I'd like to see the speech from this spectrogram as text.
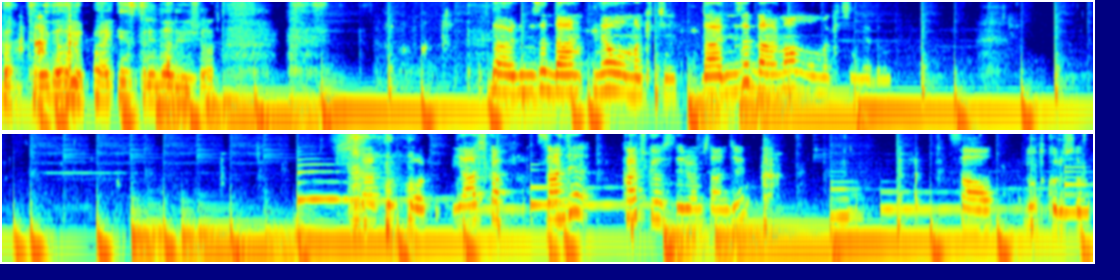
Bak treni arıyorum. Herkes treni arıyor şu an. Derdimize der ne olmak için? Derdinize derman olmak için dedim. Sor. Yaş kaç? Sence kaç gösteriyorum sence? Sağ ol. Dut kurusu.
